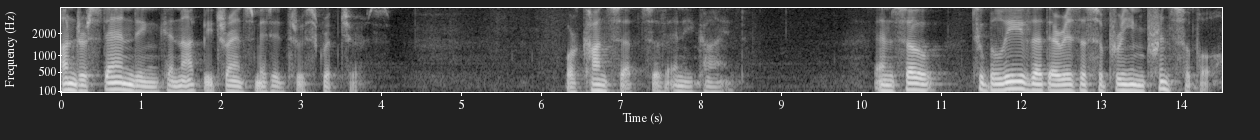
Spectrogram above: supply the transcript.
understanding cannot be transmitted through scriptures or concepts of any kind. And so to believe that there is a supreme principle,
